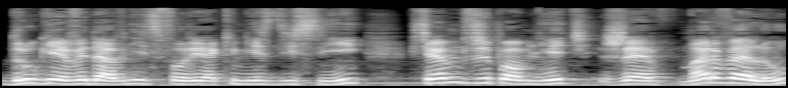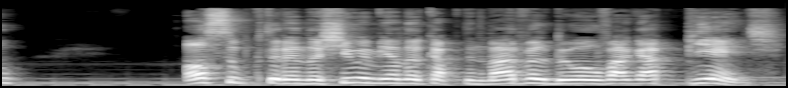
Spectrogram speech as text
drugie wydawnictwo, jakim jest Disney, chciałem przypomnieć, że w Marvelu osób, które nosiły miano Captain Marvel było, uwaga, pięć.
